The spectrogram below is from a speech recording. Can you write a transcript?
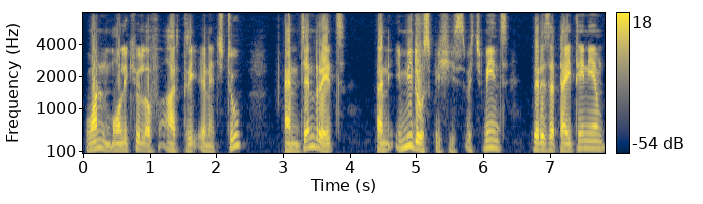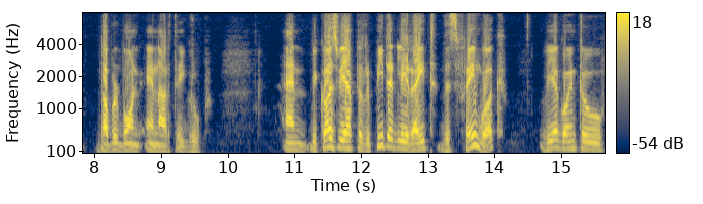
one molecule of R 3 NH 2 and generates an imido species, which means there is a titanium double bond N R 3 group. And because we have to repeatedly write this framework, we are going to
